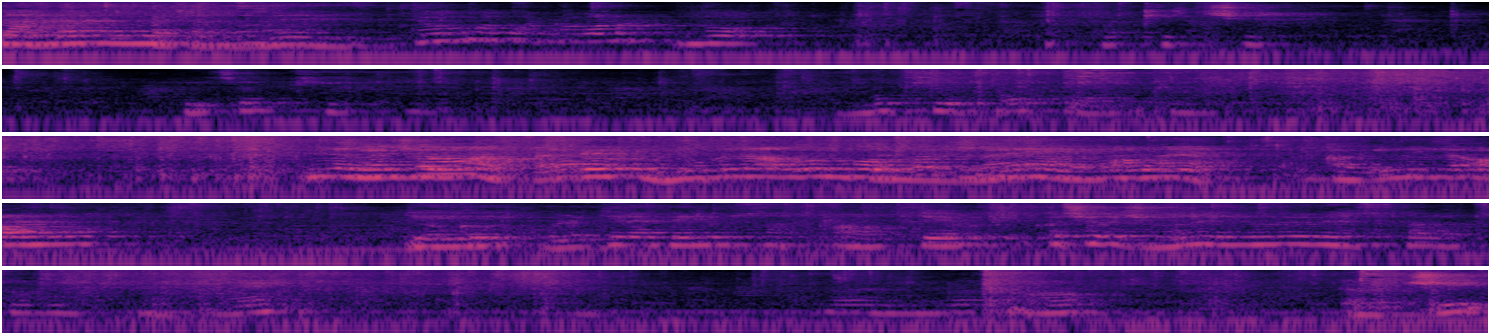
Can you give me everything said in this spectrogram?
là nó là chẳng này nó kia chưa? Nó rất kia. Bốc kia bốc kia mà cái chỗ mà phải bên mình mua cái lo luôn rồi đấy ở cái này là on luôn thì của lấy cái này bên luôn sao? Ờ có chơi chúng này luôn giờ sao là sao nhé đó. Chí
